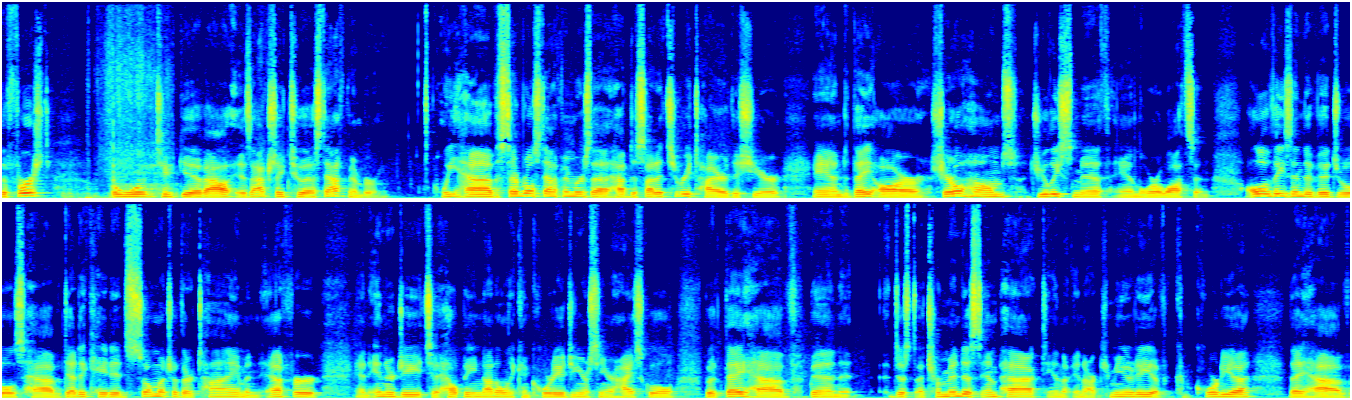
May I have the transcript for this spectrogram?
The first award to give out is actually to a staff member. We have several staff members that have decided to retire this year, and they are Cheryl Holmes, Julie Smith, and Laura Watson. All of these individuals have dedicated so much of their time and effort and energy to helping not only Concordia Junior Senior High School, but they have been just a tremendous impact in, in our community of Concordia. They have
